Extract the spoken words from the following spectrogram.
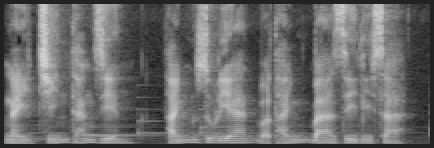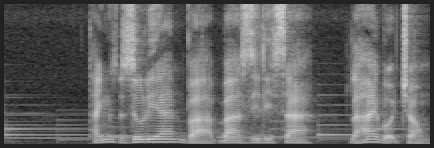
Ngày 9 tháng Giêng, Thánh Julian và Thánh Basilisa. Thánh Julian và Basilisa là hai vợ chồng.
